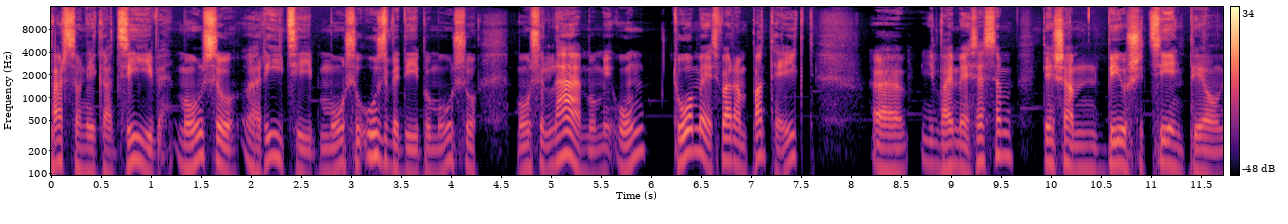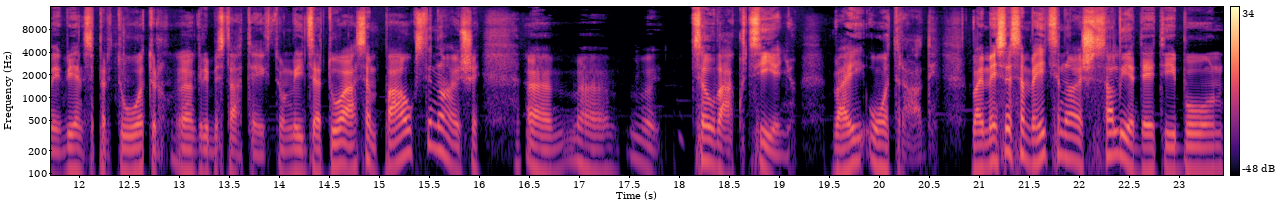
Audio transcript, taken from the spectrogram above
personīgā dzīve, mūsu rīcība, mūsu uzvedība, mūsu, mūsu lēmumi, un to mēs varam pateikt, vai mēs esam tiešām bijuši cieņpilni viens pret otru, gribas tā teikt, un līdz ar to esam paaugstinājuši cilvēku cieņu, vai otrādi. Vai mēs esam veicinājuši saliedētību un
